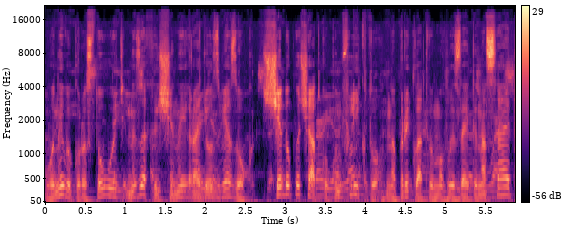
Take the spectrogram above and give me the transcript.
Вони використовують незахищений радіозв'язок. Ще до початку конфлікту, наприклад, ви могли зайти на сайт,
